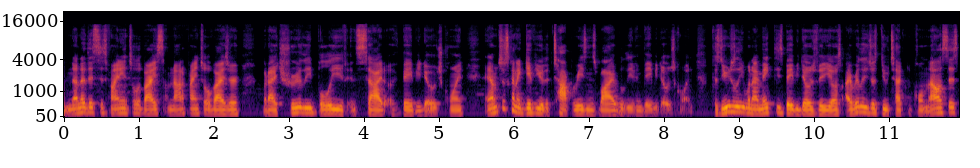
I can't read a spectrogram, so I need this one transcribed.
none of this is financial advice. I'm not a financial advisor, but I truly believe inside of Baby Dogecoin. And I'm just going to give you the top reasons why I believe in Baby Dogecoin. Because usually when I make these Baby Doge videos, I really just do technical analysis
